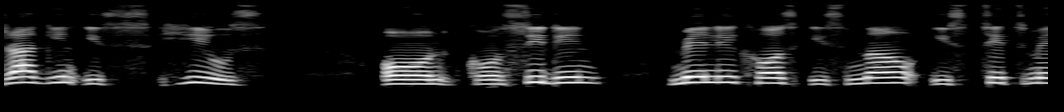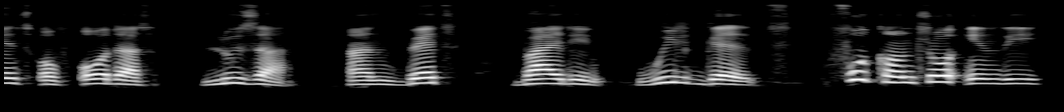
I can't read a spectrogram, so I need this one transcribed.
dragging his heels on conceding mainly is now his statement of orders loser and bet Biden will get full control in the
